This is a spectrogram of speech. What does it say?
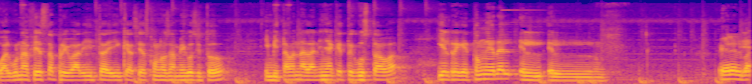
o alguna fiesta privadita ahí que hacías con los amigos y todo. Invitaban a la niña que te gustaba y el reggaetón era el, el- el- Era el baile.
